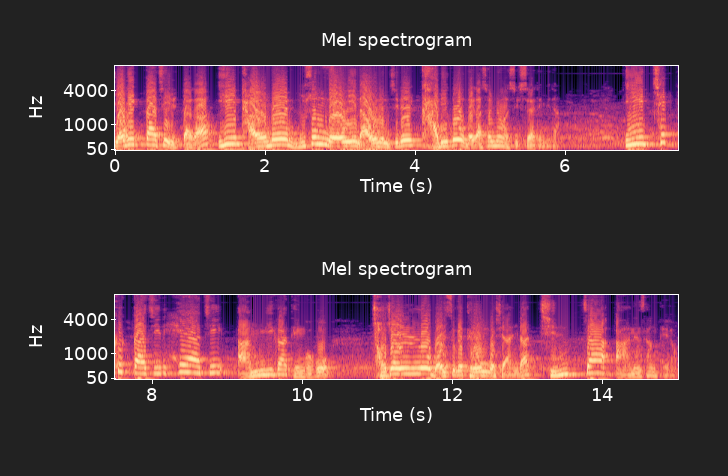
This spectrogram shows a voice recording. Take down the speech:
여기까지 읽다가 이 다음에 무슨 내용이 나오는지를 가리고 내가 설명할 수 있어야 됩니다. 이 체크까지 해야지 암기가 된 거고 저절로 머릿속에 들어온 것이 아니라 진짜 아는 상태예요.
